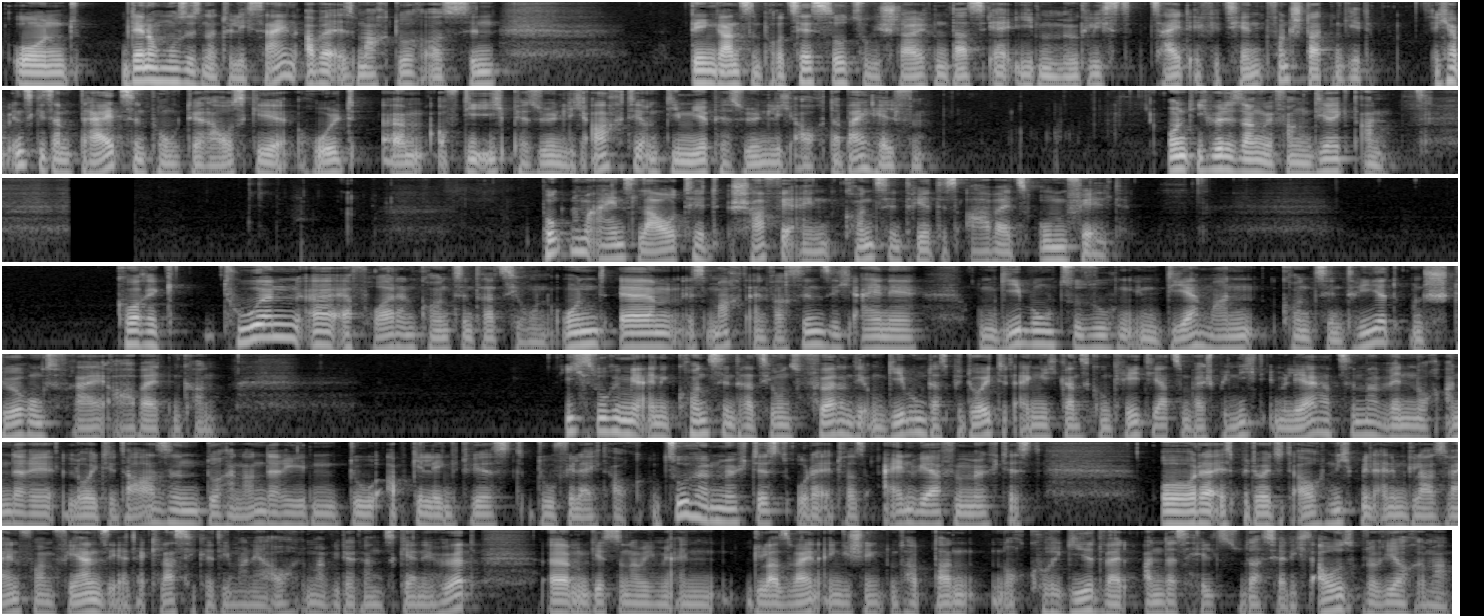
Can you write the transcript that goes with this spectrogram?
Und dennoch muss es natürlich sein, aber es macht durchaus Sinn, den ganzen Prozess so zu gestalten, dass er eben möglichst zeiteffizient vonstatten geht. Ich habe insgesamt 13 Punkte rausgeholt, ähm, auf die ich persönlich achte und die mir persönlich auch dabei helfen. Und ich würde sagen, wir fangen direkt an. Punkt Nummer 1 lautet, schaffe ein konzentriertes Arbeitsumfeld. Korrekturen äh, erfordern Konzentration und ähm, es macht einfach Sinn, sich eine Umgebung zu suchen, in der man konzentriert und störungsfrei arbeiten kann. Ich suche mir eine konzentrationsfördernde Umgebung. Das bedeutet eigentlich ganz konkret ja zum Beispiel nicht im Lehrerzimmer, wenn noch andere Leute da sind, durcheinander reden, du abgelenkt wirst, du vielleicht auch zuhören möchtest oder etwas einwerfen möchtest oder es bedeutet auch nicht mit einem Glas Wein vorm Fernseher, der Klassiker, den man ja auch immer wieder ganz gerne hört. Ähm, gestern habe ich mir ein Glas Wein eingeschenkt und habe dann noch korrigiert, weil anders hältst du das ja nicht aus oder wie auch immer.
